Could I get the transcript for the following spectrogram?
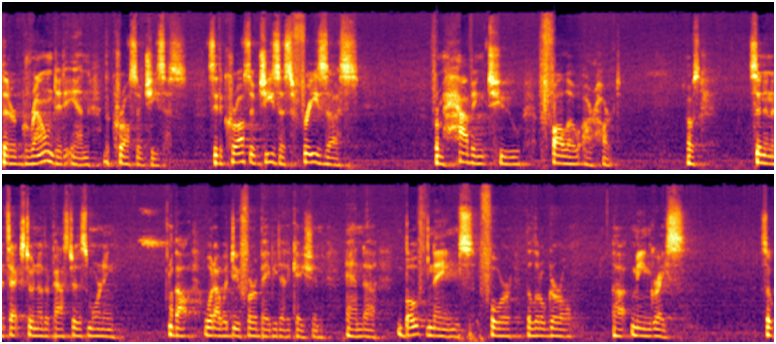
that are grounded in the cross of Jesus. See, the cross of Jesus frees us from having to follow our heart. I was sending a text to another pastor this morning about what I would do for a baby dedication. And uh, both names for the little girl uh, mean grace. So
